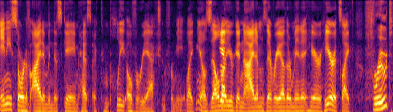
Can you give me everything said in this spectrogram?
any sort of item in this game has a complete overreaction for me. Like, you know, Zelda, Yeah. you're getting items every other minute here. Here, it's like fruit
